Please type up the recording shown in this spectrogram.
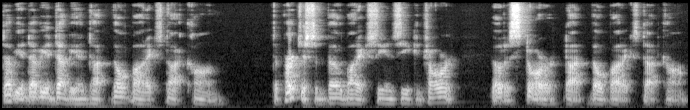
www.buildbotics.com. To purchase a BuildBotics CNC controller, go to store.buildbotics.com.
